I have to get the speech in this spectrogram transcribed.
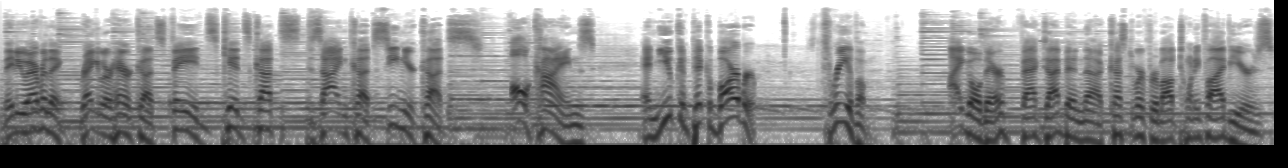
They do everything regular haircuts, fades, kids' cuts, design cuts, senior cuts, all kinds. And you can pick a barber, three of them. I go there. In fact, I've been a customer for about 25 years.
